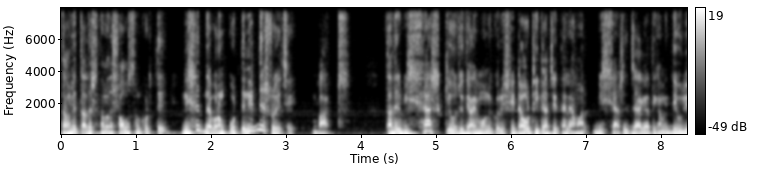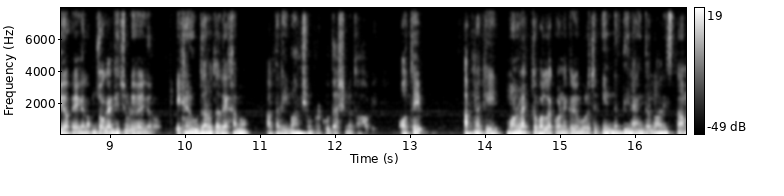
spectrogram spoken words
তাহলে তাদের সাথে আমাদের সহাবস্থান করতে নিষেধ নেই, বরং করতে নির্দেশ রয়েছে। বাট তাদের বিশ্বাস কেউ যদি আমি মনে করি সেটাও ঠিক আছে, তাহলে আমার বিশ্বাসের জায়গা থেকে আমি দেউলিয়া হয়ে গেলাম, জগা খিচুড়ি হয়ে গেল। এখানে উদারতা দেখানো আপনার ইমান সম্পর্কে উদাসীনতা হবে। অতএব আপনাকে মনে রাখতে পাল্লা করেন করিম বলেছেন ইন্দিন আইন আল্লাহ ইসলাম।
